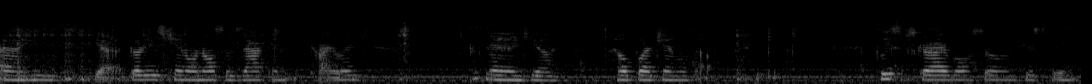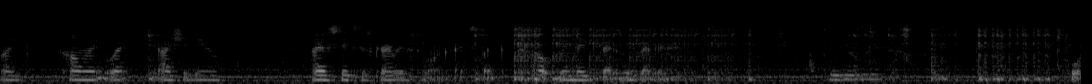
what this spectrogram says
Uh, he's yeah. Go to his channel and also Zach and Kylan. And yeah, help our channels out. Please subscribe. Also, just to, like comment what I should do. I have six subscribers. Come on, guys. Like, help me make better, me better. Doo-doo. Whoa.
